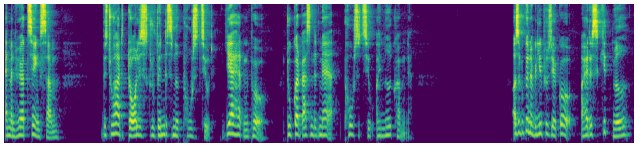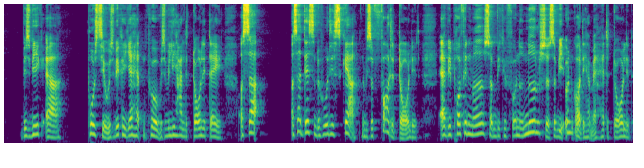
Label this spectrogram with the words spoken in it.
at man hører ting som, hvis du har det dårligt, så skal du vente til noget positivt. Ja, have den på. Du kan godt være sådan lidt mere positiv og imødekommende. Og så begynder vi lige pludselig at gå og have det skidt med, hvis vi ikke er positive, hvis vi ikke har ja-hatten på, hvis vi lige har en lidt dårlig dag. Og så, og så er det, som det hurtigt sker, når vi så får det dårligt, at vi prøver at finde en måde, som vi kan få noget nydelse, så vi undgår det her med at have det dårligt.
